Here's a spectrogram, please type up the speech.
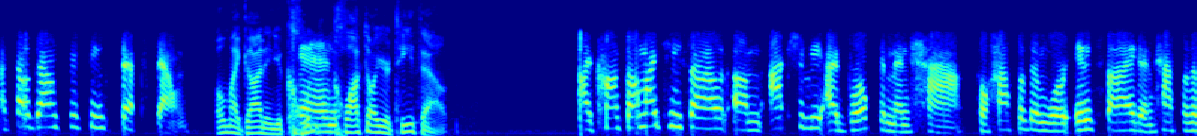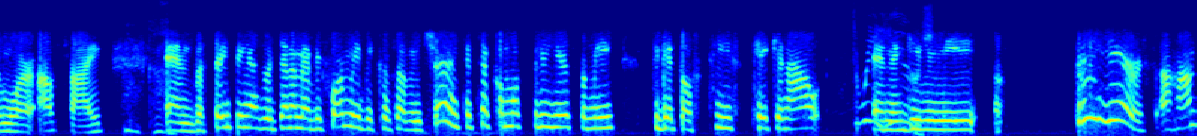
I fell down 15 steps down. Oh my God! And you cl- And- clocked all your teeth out. I conked all my teeth out. Um, actually, I broke them in half. So half of them were inside and half of them were outside. and the same thing as the gentleman before me, because of insurance, it took almost three years for me to get those teeth taken out Three and then giving me three years. Uh huh.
